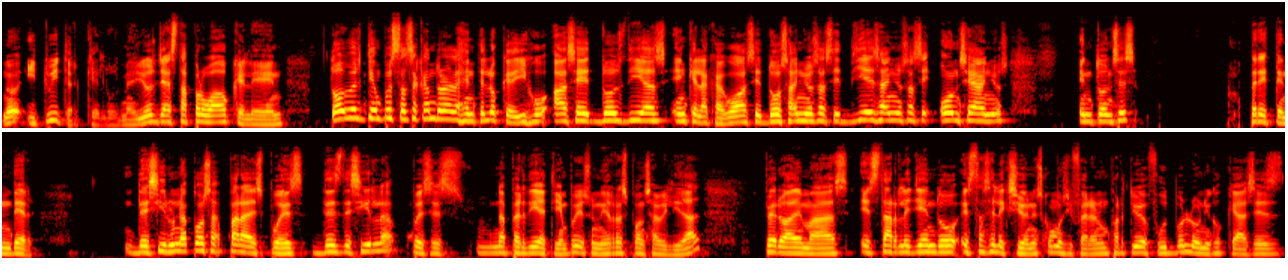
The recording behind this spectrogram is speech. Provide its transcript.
¿no? Y Twitter, que los medios ya está probado que leen, todo el tiempo está sacándole a la gente lo que dijo hace dos días en que la cagó, hace dos años, hace diez años, hace once años. Entonces, pretender decir una cosa para después desdecirla, pues es una pérdida de tiempo y es una irresponsabilidad. Pero además estar leyendo estas elecciones como si fueran un partido de fútbol, lo único que hace es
